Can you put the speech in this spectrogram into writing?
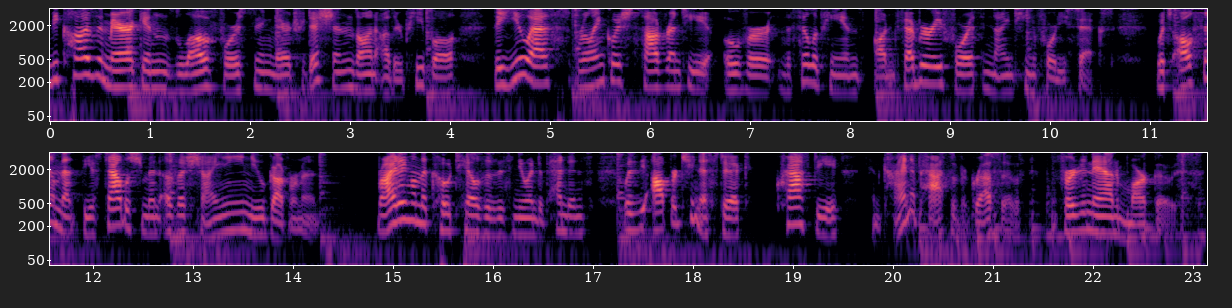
Because Americans love forcing their traditions on other people, the US relinquished sovereignty over the Philippines on February 4th, 1946, which also meant the establishment of a shiny new government. Riding on the coattails of this new independence was the opportunistic, crafty, and kind of passive aggressive Ferdinand Marcos.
